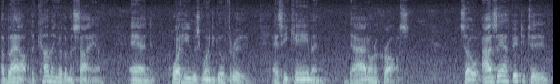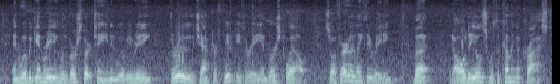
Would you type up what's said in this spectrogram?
about the coming of the Messiah and what he was going to go through as he came and died on a cross. So, Isaiah 52, and we'll begin reading with verse 13, and we'll be reading through chapter 53 and verse 12. So, a fairly lengthy reading, but it all deals with the coming of Christ.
